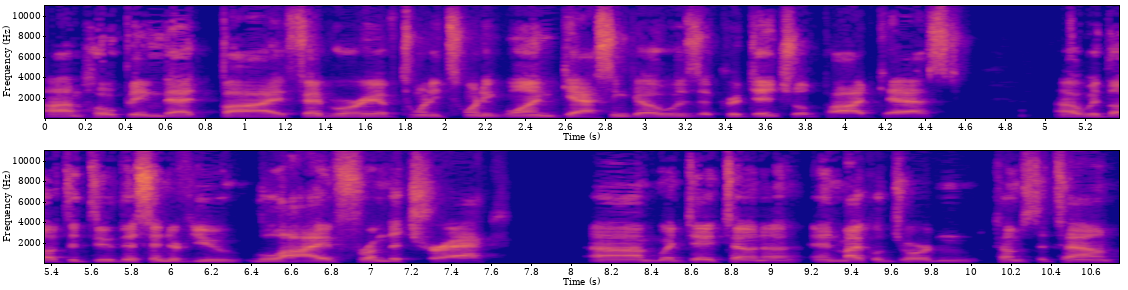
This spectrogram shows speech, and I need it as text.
I'm hoping that by February of 2021, Gas and Go is a credentialed podcast. Uh, we'd love to do this interview live from the track um, when Daytona and Michael Jordan comes to town.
